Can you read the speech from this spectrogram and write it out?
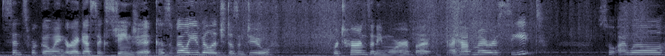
since we're going, or I guess exchange it, because Value Village doesn't do returns anymore, but I have my receipt. So I will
